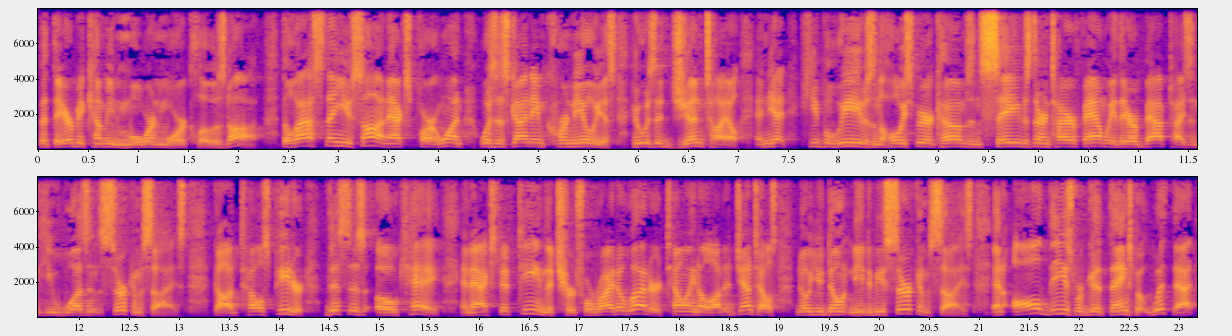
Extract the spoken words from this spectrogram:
but they are becoming more and more closed off. The last thing you saw in Acts part 1 was this guy named Cornelius, who was a Gentile, and yet he believes and the Holy Spirit comes and saves their entire family. They are baptized, and he wasn't circumcised. God tells Peter, this is okay. In Acts 15, the church will write a letter telling a lot of Gentiles, no, you don't need to be circumcised. And all these were good things, but with that,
